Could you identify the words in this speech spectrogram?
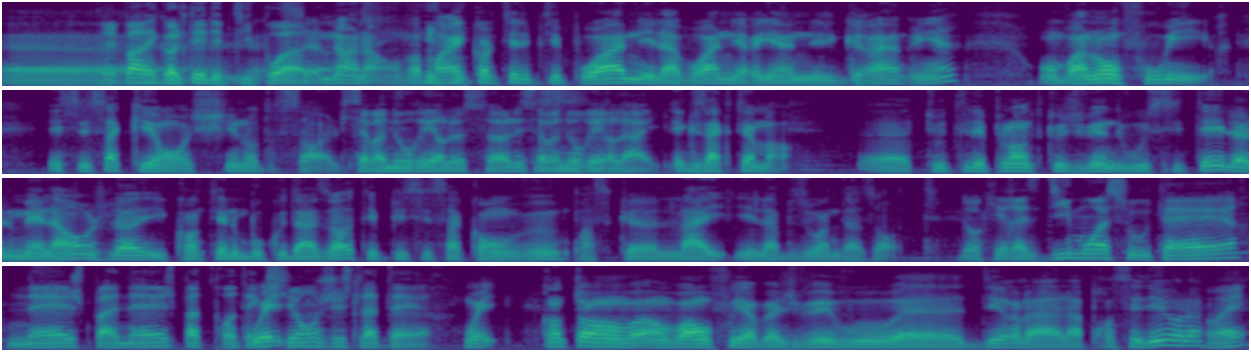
euh, Vous n'allez pas récolter des petits pois, là. Non, non, on va pas récolter les petits pois, ni l'avoine, ni rien, ni le grain, rien. On va l'enfouir. Et c'est ça qui enrichit notre sol. Puis ça va nourrir le sol et ça va nourrir l'ail. Exactement. Euh, toutes les plantes que je viens de vous citer, là, le mélange, là, ils contiennent beaucoup d'azote et puis c'est ça qu'on veut parce que l'ail, il a besoin d'azote. Donc, il reste 10 mois sous terre, neige, pas neige, pas de protection, juste la terre. Oui. Quand on va, on va enfouir, ben, je vais vous euh, dire la, la procédure. Là. Ouais.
